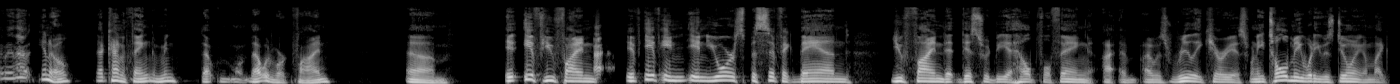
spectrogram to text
I mean, that, you know that kind of thing. I mean that that would work fine. Um, If you find if if in in your specific band you find that this would be a helpful thing, I I was really curious when he told me what he was doing. I'm like,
